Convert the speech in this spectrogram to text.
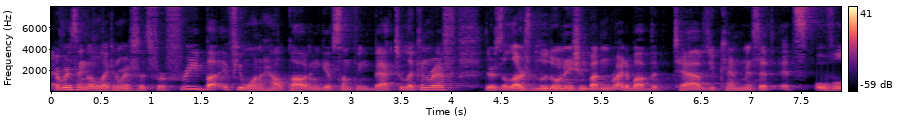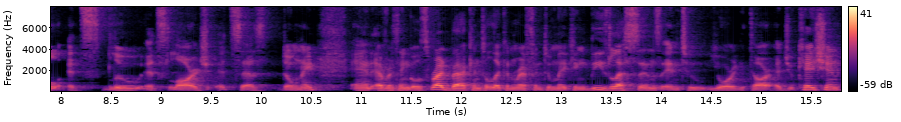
Everything on Lick and Riff is for free, but if you want to help out and give something back to Lick and Riff, there's a large blue donation button right above the tabs. You can't miss it. It's oval, it's blue, it's large, it says donate, and everything goes right back into Lick and Riff into making these lessons into your guitar education.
